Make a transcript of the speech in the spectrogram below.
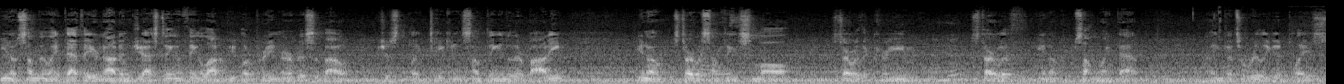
you know something like that that you're not ingesting. I think a lot of people are pretty nervous about just like taking something into their body. You know, start with something small. Start with a cream. Mm-hmm. Start with you know something like that. I think that's a really good place.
